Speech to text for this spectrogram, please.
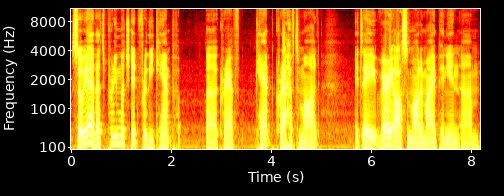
So yeah, that's pretty much it for the camp uh, craft camp craft mod. It's a very awesome mod in my opinion. Um,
